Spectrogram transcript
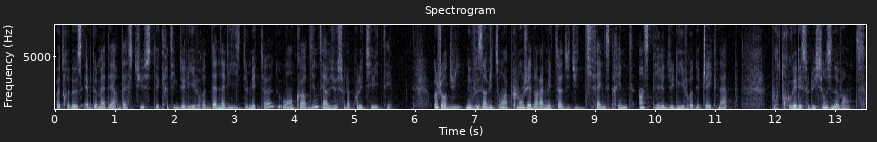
votre dose hebdomadaire d'astuces, de critiques de livres, d'analyses, de méthodes ou encore d'interviews sur la productivité. Aujourd'hui, nous vous invitons à plonger dans la méthode du design sprint inspirée du livre de Jake Knapp pour trouver des solutions innovantes.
